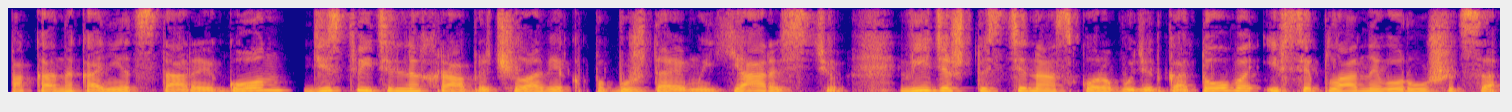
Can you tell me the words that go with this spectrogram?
пока, наконец, старый Гон, действительно храбрый человек, побуждаемый яростью, видя, что стена скоро будет готова и все планы его рушатся,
